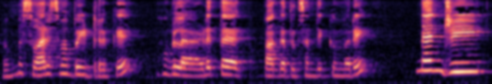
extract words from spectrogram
ரொம்ப சுவாரஸ்யமாக போயிட்டு இருக்கு. உங்களை அடுத்த பாக்கத்தில் சந்திக்கும் வரை நன்றி.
